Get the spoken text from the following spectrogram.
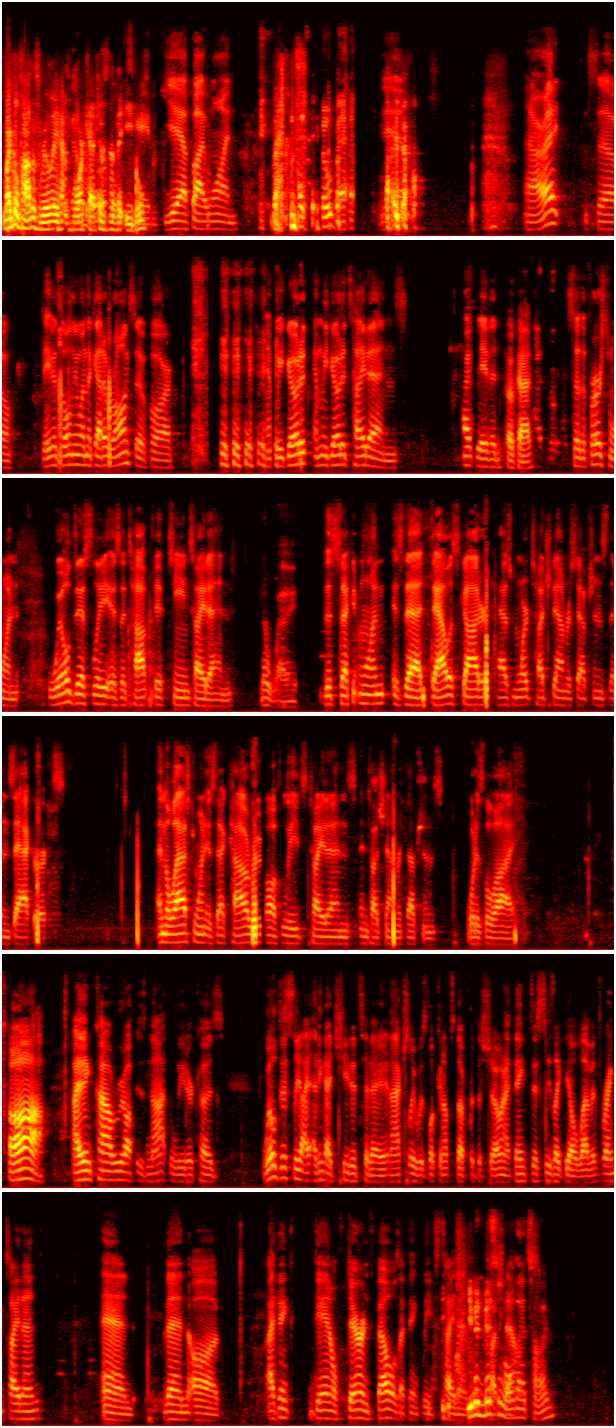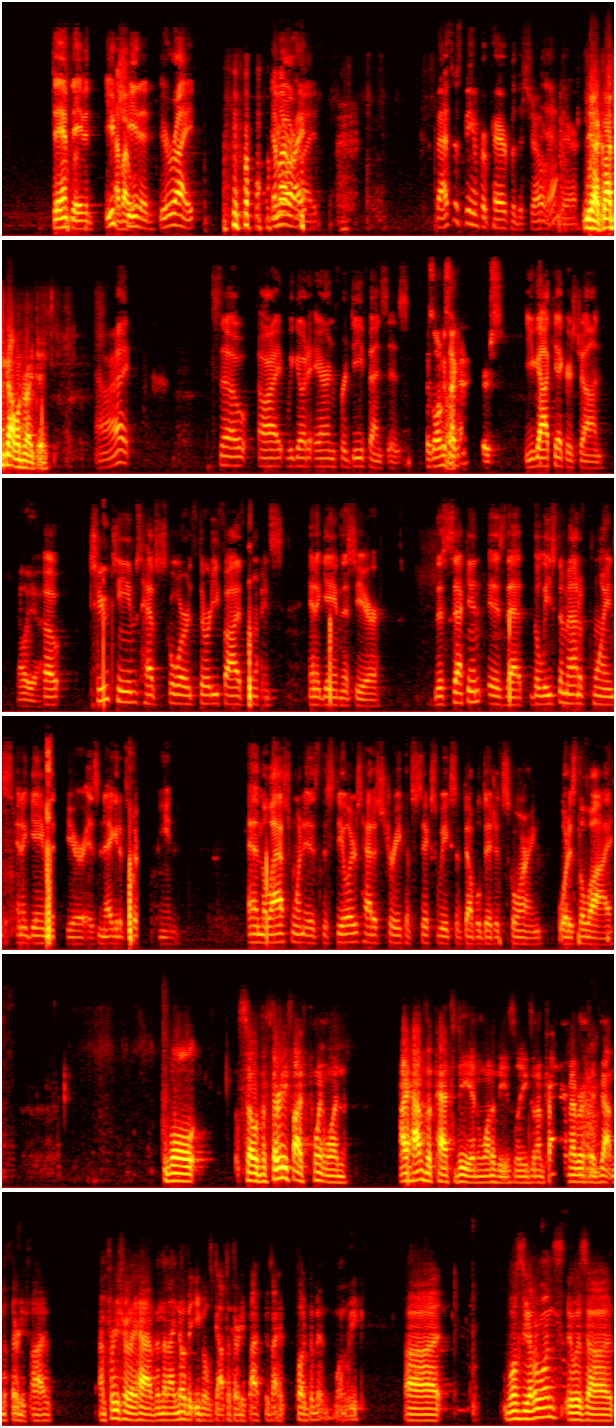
Michael Thomas really has more catches than the Eagles. game. Yeah, by one. That's, That's so bad. Yeah. All right. So David's the only one that got it wrong so far. And we go to and we go to tight ends. All right, David. Okay. So the first one, Will Dissly is a top 15 tight end. no way. The second one is that Dallas Goedert has more touchdown receptions than Zach Ertz. And the last one is that Kyle Rudolph leads tight ends in touchdown receptions. What is the lie? Ah, I think Kyle Rudolph is not the leader because Will Dissly. I, I think I cheated today and actually was looking up stuff for the show, and I think Dissly's like the 11th ranked tight end, and then uh, I think Daniel Darren Fells I think leads tight end. You've been missing all that time. Damn, David. You Have I- cheated. You're right. Am You I are right? That's just being prepared for the show Yeah. right there. yeah, glad you got one right, Dave. All right. So, all right, we go to Aaron for defenses. As long as I got kickers. You got kickers, John. Hell yeah. So, two teams have scored 35 points in a game this year. The second is that the least amount of points in a game this year is negative 13. And the last one is the Steelers had a streak of six weeks of double digit scoring. What is the lie? Well, so the 35 point one, I have the Pats D in one of these leagues, and I'm trying to remember if they've gotten to 35. I'm pretty sure they have, and then I know the Eagles got to 35 because I plugged them in one week. Uh, what was the other ones? It was uh,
